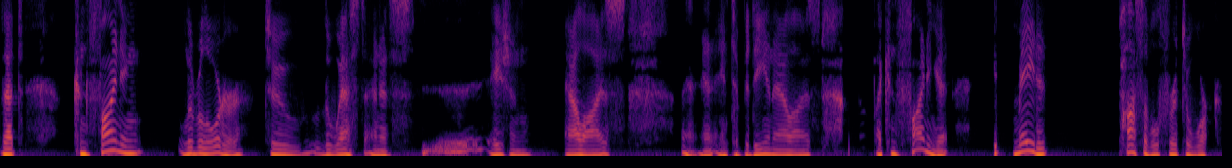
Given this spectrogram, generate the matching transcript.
that confining liberal order to the West and its uh, Asian allies and, Antipodean allies, by confining it, it made it possible for it to work,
